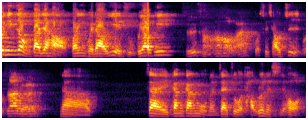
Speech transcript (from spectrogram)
各位听众，大家好，欢迎回到业主不要听职场好好玩。我是乔治，我是艾伦。那在刚刚我们在做讨论的时候，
